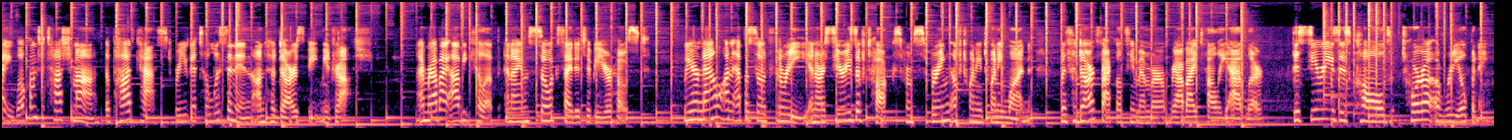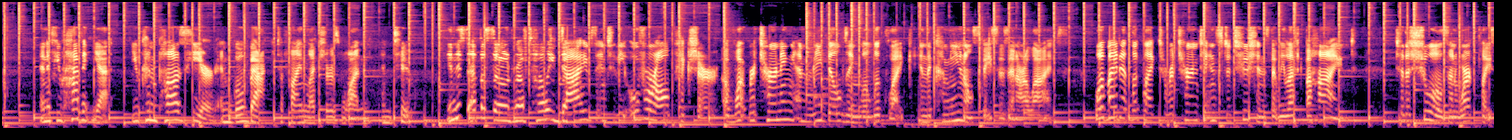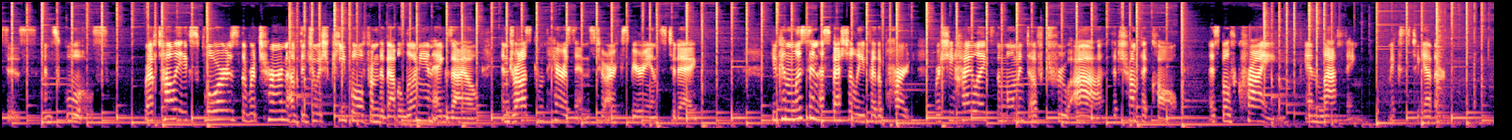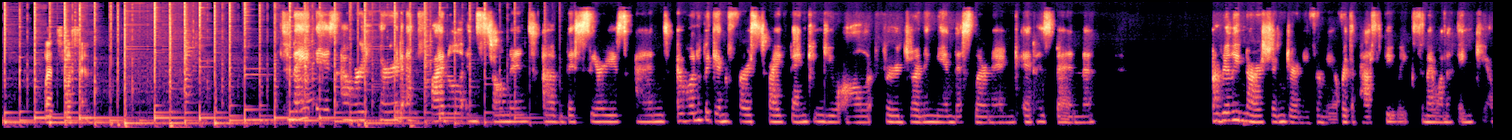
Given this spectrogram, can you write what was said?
Hi, welcome to Tashma, the podcast where you get to listen in on Hadar's Beit Midrash. I'm Rabbi Avi Killip, and I am so excited to be your host. We are now on episode three in our series of talks from spring of 2021 with Hadar faculty member Rabbi Tali Adler. This series is called Torah of Reopening, and if you haven't yet, you can pause here and go back to find lectures one and two. In this episode, Rav Tali dives into the overall picture of what returning and rebuilding will look like in the communal spaces in our lives. What might it look like to return to institutions that we left behind, to the shuls and workplaces and schools? Rav Tali explores the return of the Jewish people from the Babylonian exile and draws comparisons to our experience today. You can listen especially for the part where she highlights the moment of tru'ah, the trumpet call, as both crying and laughing mixed together. Let's listen. Tonight is our third and final installment of this series, and I want to begin first by thanking you all for joining me in this learning. It has been a really nourishing journey for me over the past few weeks, and I want to thank you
